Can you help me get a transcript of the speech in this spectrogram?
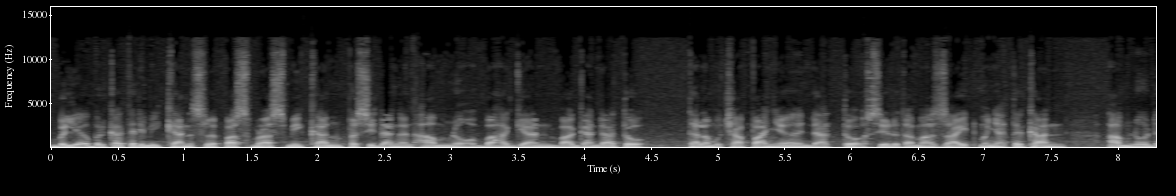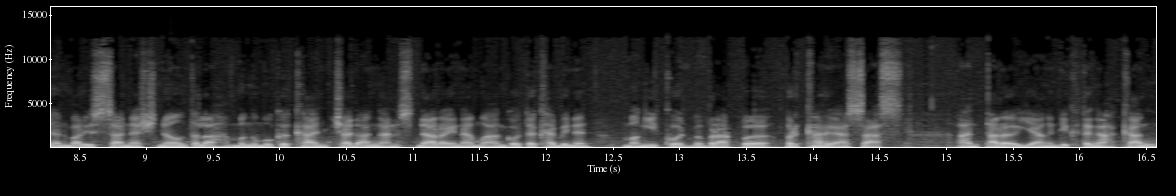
Beliau berkata demikian selepas merasmikan persidangan AMNO bahagian Bagan Datuk. Dalam ucapannya, Datuk Seri Dr. Zaid menyatakan UMNO dan Barisan Nasional telah mengemukakan cadangan senarai nama anggota kabinet mengikut beberapa perkara asas. Antara yang diketengahkan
